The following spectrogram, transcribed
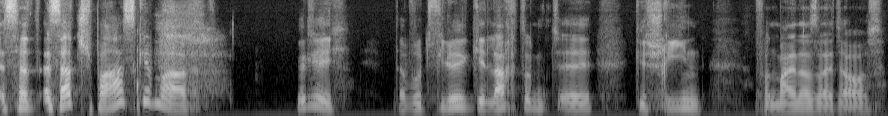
es hat, es hat Spaß gemacht. Wirklich. Da wurde viel gelacht und äh, geschrien von meiner Seite aus.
